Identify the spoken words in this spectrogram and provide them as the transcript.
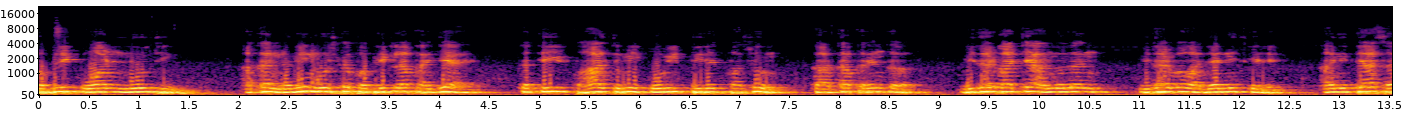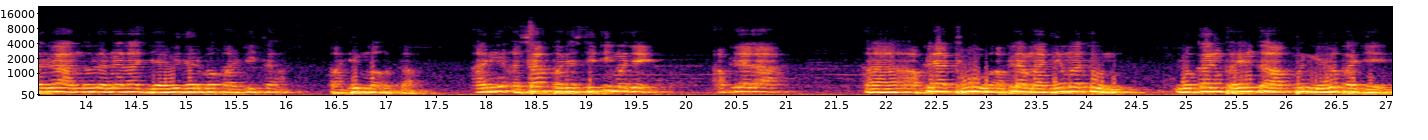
पब्लिक वॉन्ट न्यू थिंग आता नवीन गोष्ट पब्लिकला पाहिजे आहे तर ती फार तुम्ही कोविड पिरियडपासून तर आतापर्यंत विदर्भाचे आंदोलन विदर्भवाद्यांनीच केले आणि त्या सर्व आंदोलनाला जय विदर्भ पार्टीचा पाठिंबा होता. आणि अशा परिस्थितीमध्ये आपल्याला आपल्या थ्रू आपल्या माध्यमातून लोकांपर्यंत आपण गेलो पाहिजे.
